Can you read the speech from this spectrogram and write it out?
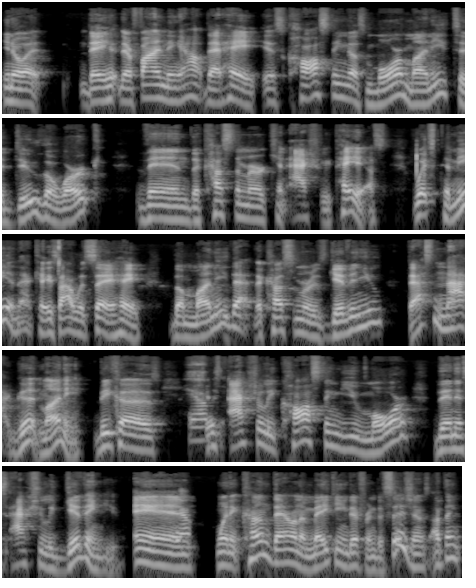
you know, they they're finding out that hey, it's costing us more money to do the work than the customer can actually pay us. Which to me, in that case, I would say, hey, the money that the customer is giving you that's not good money because yep. it's actually costing you more than it's actually giving you. And yep. when it comes down to making different decisions, I think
